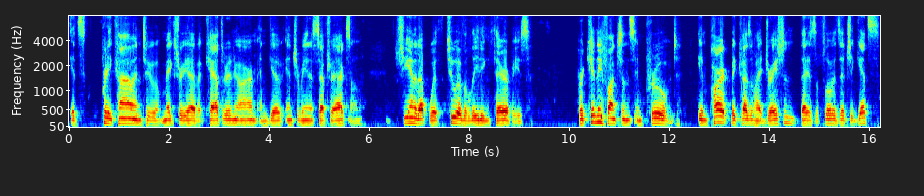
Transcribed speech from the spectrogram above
it's pretty common to make sure you have a catheter in your arm and give intravenous ceftriaxone. She ended up with two of the leading therapies. Her kidney functions improved in part because of hydration, that is, the fluids that she gets.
